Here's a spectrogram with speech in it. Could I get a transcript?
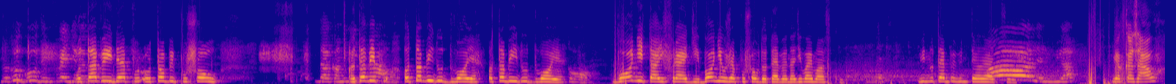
Який Голден Фредді? От тобі йде, от тобі пішов. От тобі, йдуть двоє. От тобі йдуть двоє. Хто? Бонні та й Фредді. Бонні вже пішов до тебе, надівай маску. Він у тебе в. Аллилуйя. Я казав.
